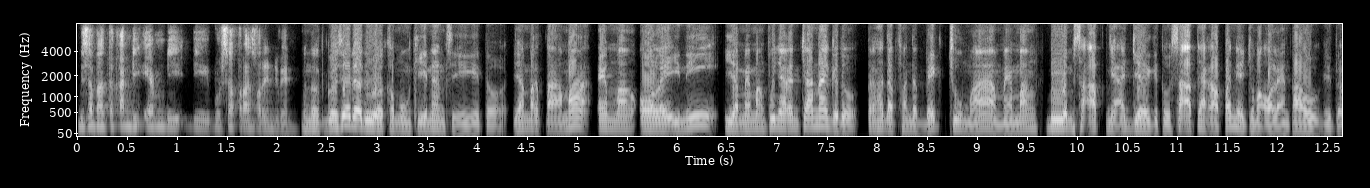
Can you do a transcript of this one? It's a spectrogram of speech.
bisa menentukan DM di di bursa transfer ini Vin menurut gue sih ada dua kemungkinan sih gitu. Yang pertama emang Ole ini ya memang punya rencana gitu terhadap Van de Beek cuma memang belum saatnya aja gitu. Saatnya kapan ya cuma Ole yang tahu gitu.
